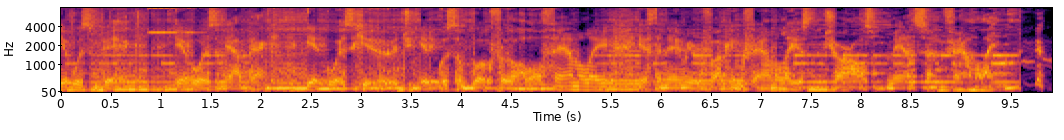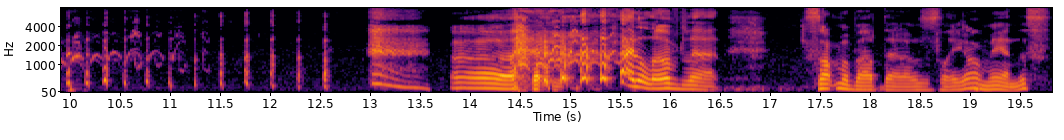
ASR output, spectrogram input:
It was big. It was epic. It was huge. It was a book for the whole family. If the name of your fucking family is the Charles Manson family. Uh, I loved that. Something about that. I was like, oh man, this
